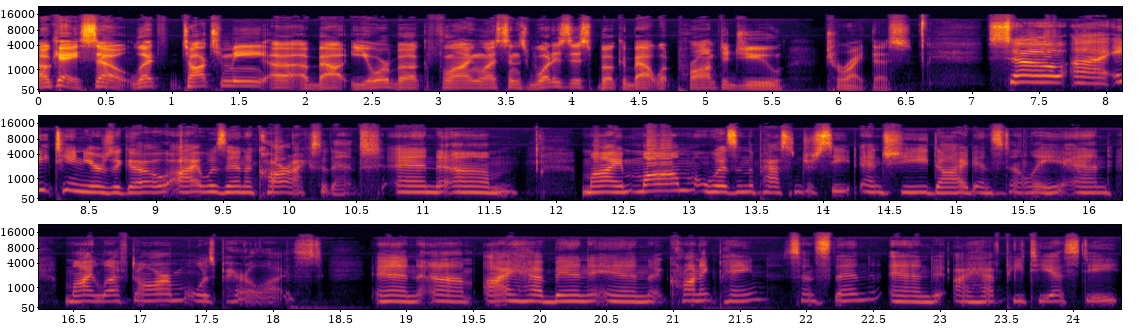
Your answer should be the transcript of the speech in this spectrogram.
okay, so let's talk to me uh, about your book, Flying Lessons. What is this book about? What prompted you to write this? So, uh, 18 years ago, I was in a car accident, and um, my mom was in the passenger seat, and she died instantly, and my left arm was paralyzed. And um, I have been in chronic pain since then, and I have PTSD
